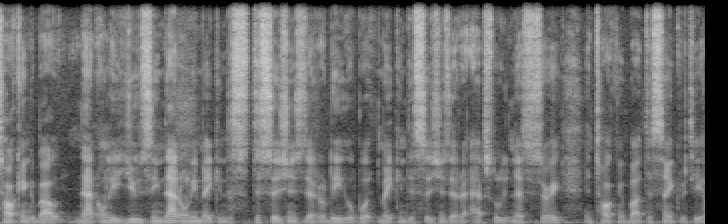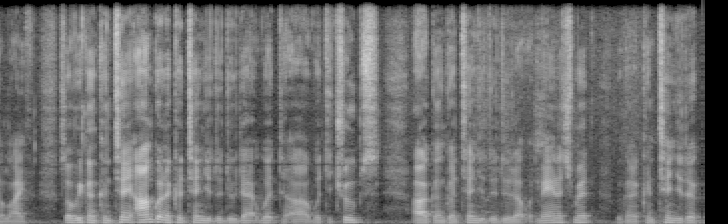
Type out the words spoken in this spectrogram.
talking about not only using, not only making dec- decisions that are legal, but making decisions that are absolutely necessary, and talking about the sanctity of life. So we can continue, I'm gonna continue to do that with, uh, with the troops, uh, gonna continue to do that with management, we're gonna continue to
